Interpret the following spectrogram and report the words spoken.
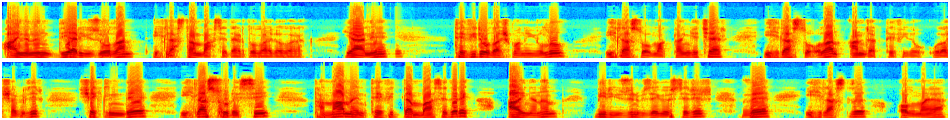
aynanın diğer yüzü olan ihlastan bahseder dolaylı olarak. Yani tevhide ulaşmanın yolu ihlaslı olmaktan geçer. İhlaslı olan ancak tevhide ulaşabilir şeklinde İhlas suresi tamamen tevhidden bahsederek aynanın bir yüzünü bize gösterir ve ihlaslı olmaya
